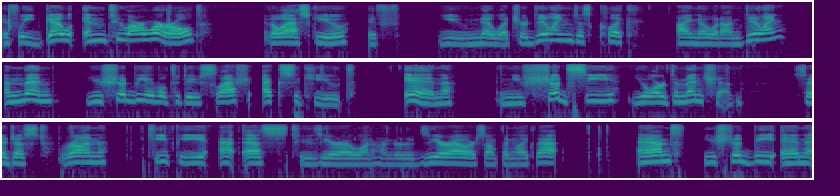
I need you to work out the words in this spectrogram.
if we go into our world, it'll ask you if you know what you're doing. Just click I know what I'm doing. And then you should be able to do slash execute in, and you should see your dimension. So just run TP at S to 0, 100, 0, or something like that. And you should be in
